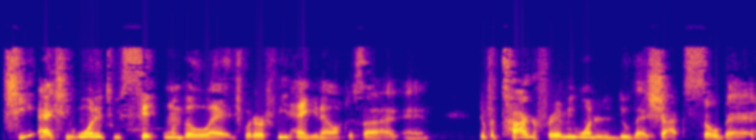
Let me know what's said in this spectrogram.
She actually wanted to sit on the ledge with her feet hanging out the side. And the photographer in me wanted to do that shot so bad.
